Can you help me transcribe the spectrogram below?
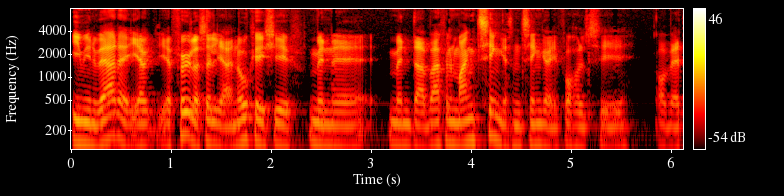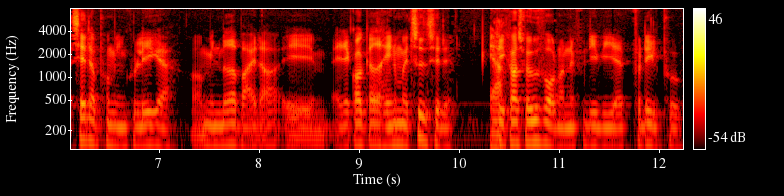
i min hverdag, jeg, jeg føler selv, at jeg er en okay chef, men, øh, men der er i hvert fald mange ting, jeg sådan tænker i forhold til at være tættere på mine kollegaer og mine medarbejdere, øh, at jeg godt gad at have endnu mere tid til det. Ja. Ja. Det kan også være udfordrende, fordi vi er fordelt på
